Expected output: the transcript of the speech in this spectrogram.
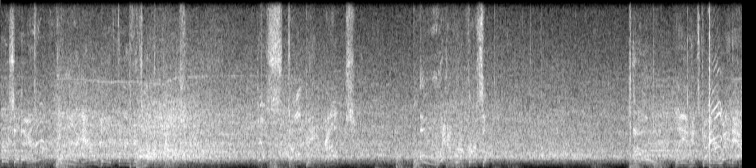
There's a reversal there. Rolling elbow finds its mark. Ouch. Stomping. Ouch. Oh, and a reversal. Oh, plenty of hits coming her way now.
